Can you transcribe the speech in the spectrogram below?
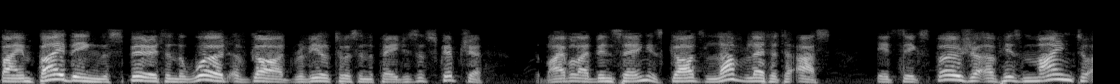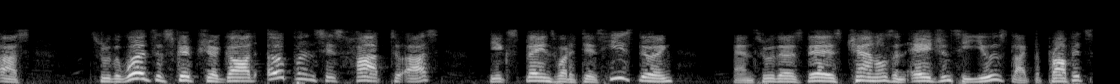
by imbibing the Spirit and the Word of God revealed to us in the pages of Scripture. The Bible, I've been saying, is God's love letter to us. It's the exposure of His mind to us. Through the words of Scripture, God opens His heart to us. He explains what it is He's doing, and through those various channels and agents He used, like the prophets,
